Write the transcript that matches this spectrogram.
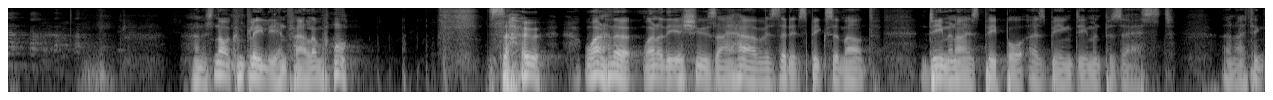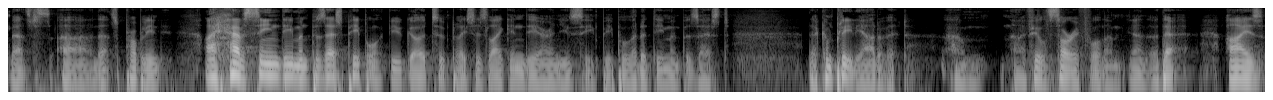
and it's not completely infallible. so one of the one of the issues I have is that it speaks about demonized people as being demon possessed and I think that's uh, that's probably. I have seen demon possessed people. If you go to places like India and you see people that are demon possessed, they're completely out of it. Um, I feel sorry for them. You know, their eyes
